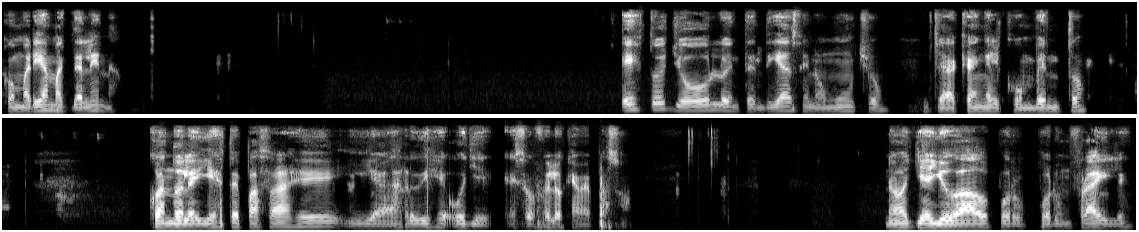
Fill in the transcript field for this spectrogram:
con María Magdalena. Esto yo lo entendí hace no mucho, ya acá en el convento, cuando leí este pasaje y agarré dije, oye, eso fue lo que me pasó. ¿No? Y ayudado por, por un fraile,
